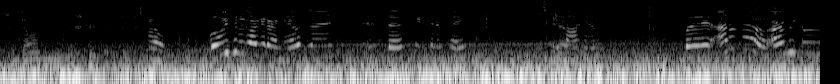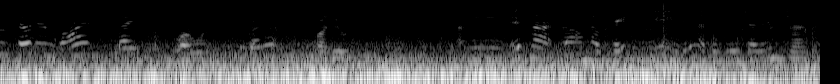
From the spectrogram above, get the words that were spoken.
There's a dog in the middle of the street right there. Oh, but we finna go get our nails done and stuff. He finna pay. It's It's cat. on him. But I don't know. Are we gonna tell them why? Like Why what? we broke up? Why did we? I mean, it's not no no crazy. We ain't do nothing to each other. Exactly.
